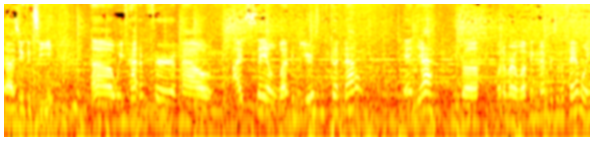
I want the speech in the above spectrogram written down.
as you can see. Uh, we've had him for about I'd say 11 years now. And yeah, he's uh, one of our loving members of the family.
